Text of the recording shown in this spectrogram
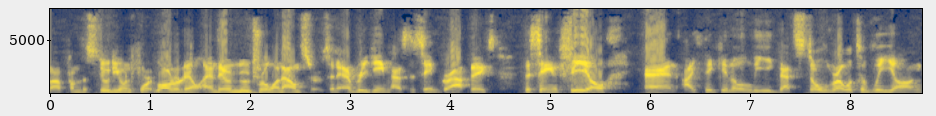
uh, from the studio in Fort Lauderdale, and they're neutral announcers, and every game has the same graphics, the same feel. And I think in a league that's still relatively young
